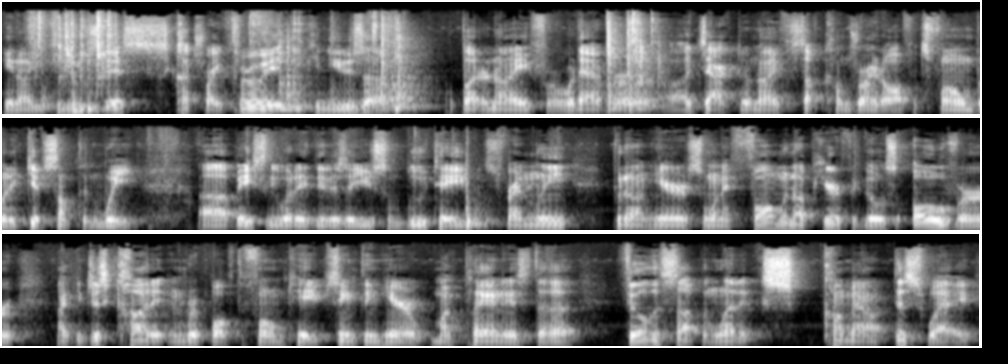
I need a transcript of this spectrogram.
You know, you can use this, cuts right through it. You can use a, a butter knife or whatever, X-Acto knife. Stuff comes right off. It's foam, but it gives something weight. Uh, basically, what I did is I used some blue tape. It's friendly. Put it on here, so when I foam it up here, if it goes over, I could just cut it and rip off the foam tape. Same thing here. My plan is to fill this up and let it come out this way,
